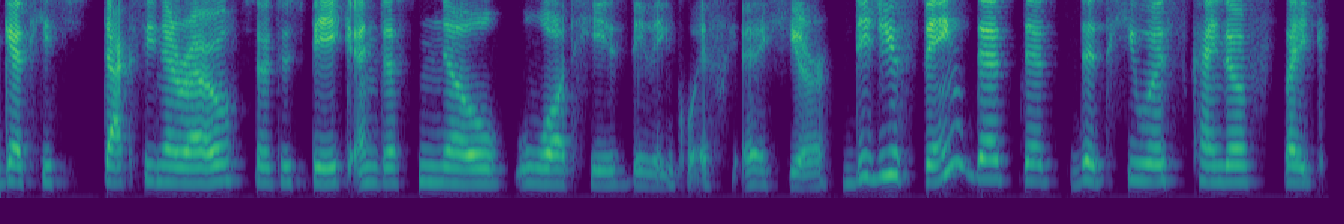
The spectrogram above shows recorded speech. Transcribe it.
get his ducks in a row so to speak and just know what he is dealing with uh, here. Did you think that that that he was kind of like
